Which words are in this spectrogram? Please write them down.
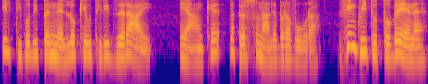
il tipo di pennello che utilizzerai e anche la personale bravura. Fin qui tutto bene.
